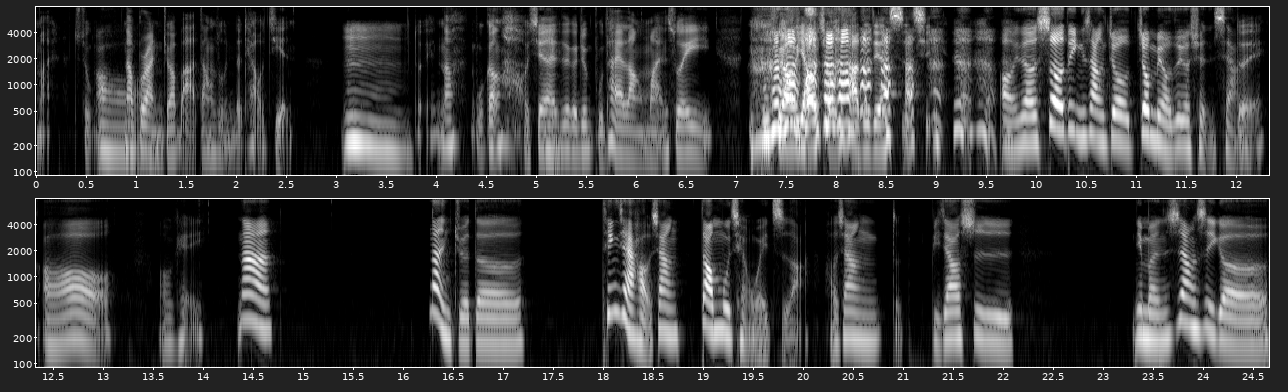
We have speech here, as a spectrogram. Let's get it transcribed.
漫，就、哦。那不然你就要把它当做你的条件。嗯，对，那我刚好现在这个就不太浪漫，所以你不需要要求他这件事情。哦，你的设定上就就没有这个选项。对，哦，OK，那那你觉得听起来好像到目前为止啊，好像的比较是你们像是一个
